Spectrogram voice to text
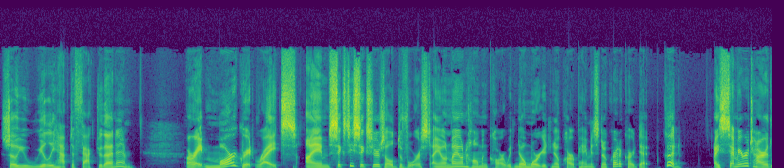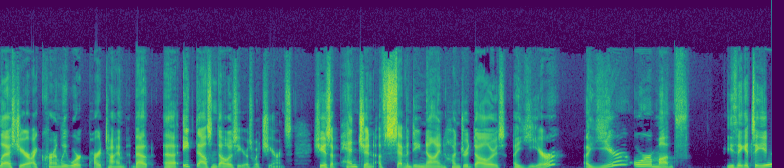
So you really have to factor that in. All right. Margaret writes I am 66 years old, divorced. I own my own home and car with no mortgage, no car payments, no credit card debt. Good. I semi retired last year. I currently work part time. About uh, $8,000 a year is what she earns. She has a pension of $7,900 a year. A year or a month? You think it's a year?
